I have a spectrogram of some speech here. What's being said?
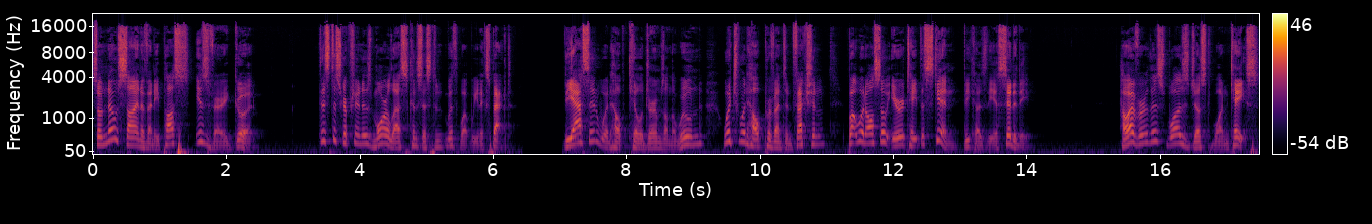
so no sign of any pus is very good. This description is more or less consistent with what we'd expect. The acid would help kill germs on the wound, which would help prevent infection, but would also irritate the skin because the acidity. However, this was just one case,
